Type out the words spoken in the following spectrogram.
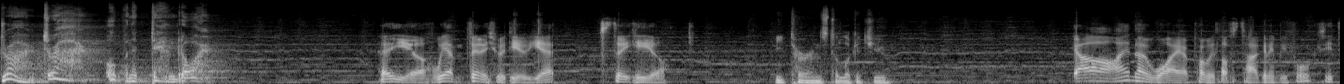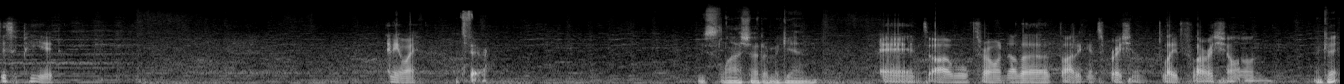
Drar, Drar, open the damn door. Hey, uh, we haven't finished with you yet. Stay here. He turns to look at you. Oh, I know why I probably lost targeting before because he disappeared. Anyway, That's fair. You slash at him again. and I will throw another Bardic Inspiration Blade Flourish on. Okay.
